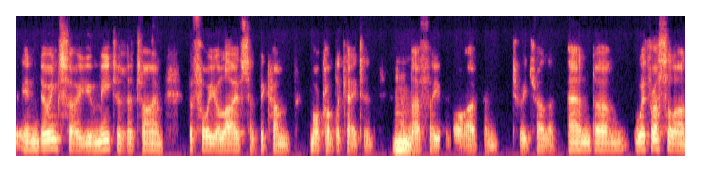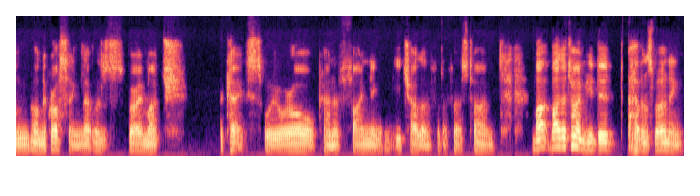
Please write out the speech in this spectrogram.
in doing so you meet at a time before your lives have become more complicated mm. and therefore you're more open to each other and um, with russell on on the crossing that was very much the case. We were all kind of finding each other for the first time. But by the time he did Heaven's Burning,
